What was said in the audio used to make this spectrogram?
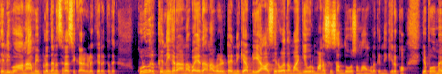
தெளிவான அமைப்பில் தனுசு ராசிக்காரர்களுக்கு இருக்குது. குருவிற்கு நிகரான வயதானவர்கள்ட்ட இன்றைக்கி அப்படியே ஆசீர்வாதம் வாங்கி ஒரு மனசு சந்தோஷமாக அவங்களுக்கு இன்றைக்கி இருக்கும். எப்போவுமே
